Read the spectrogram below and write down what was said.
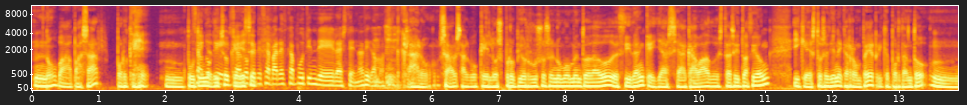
no va a pasar porque Mm, Putin ya ha dicho que, que desaparezca Putin de la escena, digamos. Claro, salvo que los propios rusos en un momento dado decidan que ya se ha acabado esta situación y que esto se tiene que romper y que por tanto mm,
